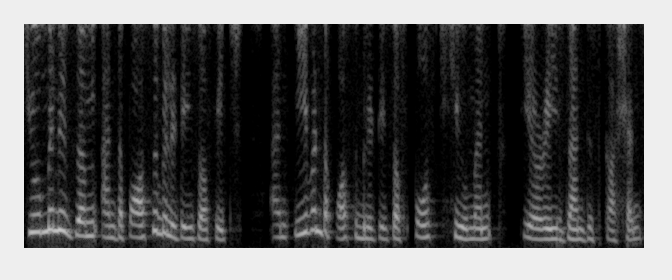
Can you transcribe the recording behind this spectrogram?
humanism and the possibilities of it and even the possibilities of post-human theories and discussions.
